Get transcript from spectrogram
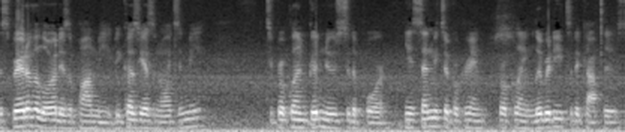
The Spirit of the Lord is upon me, because he has anointed me to proclaim good news to the poor. He has sent me to proclaim, proclaim liberty to the captives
